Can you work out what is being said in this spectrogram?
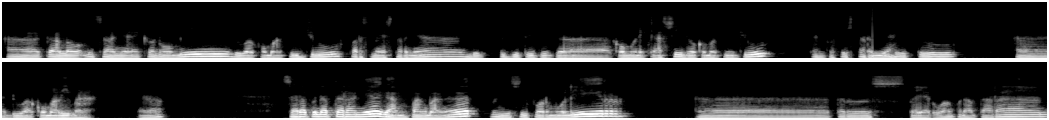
Uh, kalau misalnya ekonomi 2,7 per semesternya, begitu juga komunikasi 2,7 dan khusus tarbiyah itu uh, 2,5 ya. Syarat pendaftarannya gampang banget, mengisi formulir, uh, terus bayar uang pendaftaran,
